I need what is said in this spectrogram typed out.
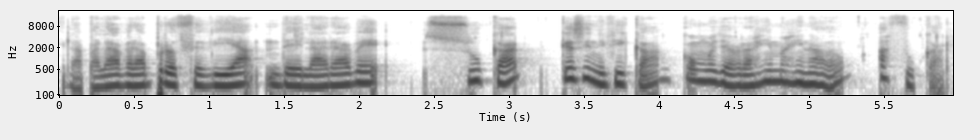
y la palabra procedía del árabe zúcar, que significa, como ya habrás imaginado, azúcar.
